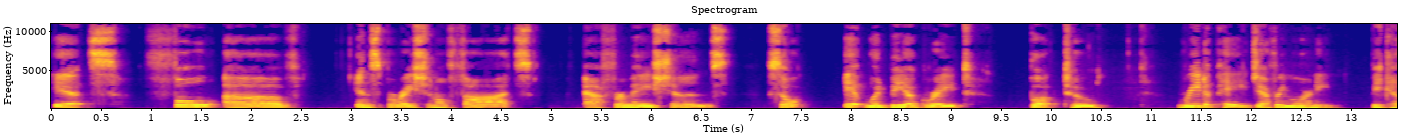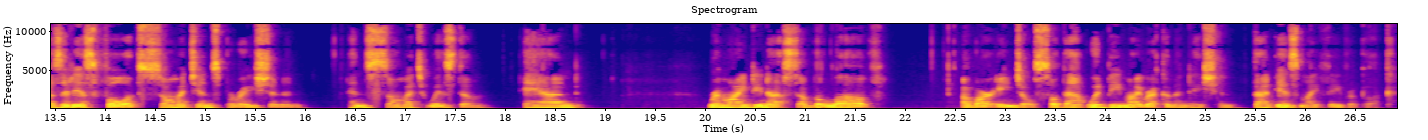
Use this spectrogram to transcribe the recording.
it's full of inspirational thoughts, affirmations. So it would be a great book to read a page every morning because it is full of so much inspiration and, and so much wisdom and reminding us of the love of our angels. So that would be my recommendation. That is my favorite book.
